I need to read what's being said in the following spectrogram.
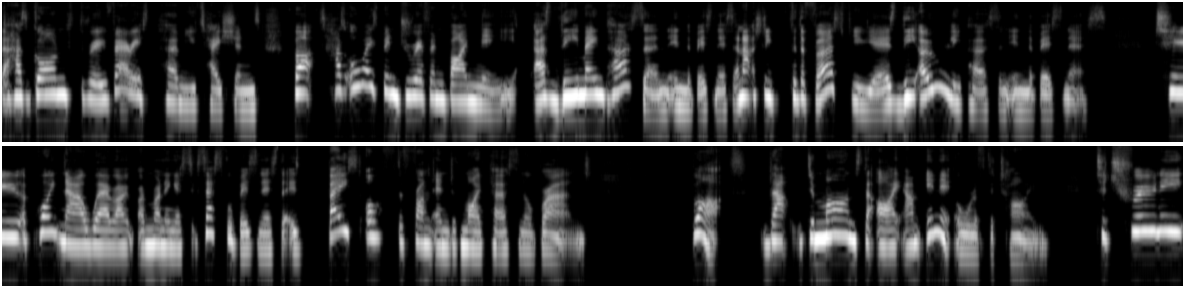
that has gone through various permutations, but has always been driven by me as the main person in the business. And actually for the first few years, the only person in the business to a point now where I'm running a successful business that is based off the front end of my personal brand but that demands that I am in it all of the time. To truly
